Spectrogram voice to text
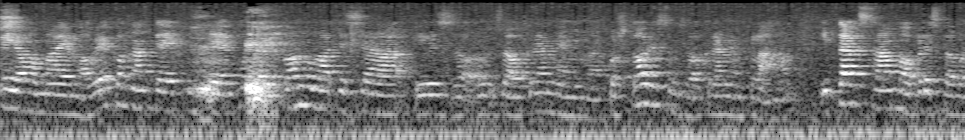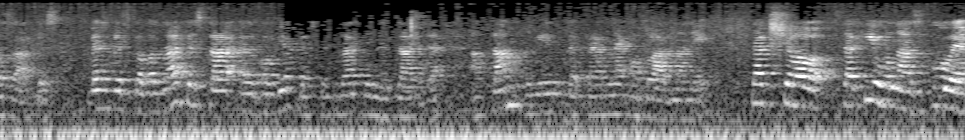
Ми його маємо виконати, е, буде виконуватися із, за окремим кошторисом, за окремим планом. І так само блискавозахист. Без блискавозахиста е, об'єкт експлуатації не здасться, а там він тепер не обладнаний. Так що такі у нас були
